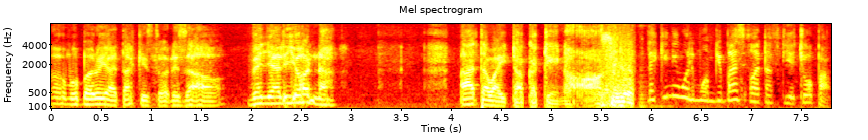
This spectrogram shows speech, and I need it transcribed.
Oh, Mubaruya hataki stori zao. Venye aliona hata waitaka tena. Lakini walimwambia basi watafutie chopa.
